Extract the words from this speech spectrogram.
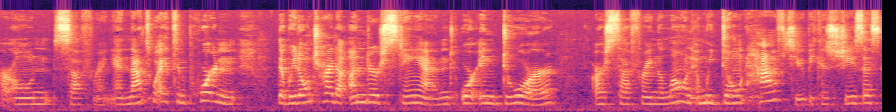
our own suffering. And that's why it's important that we don't try to understand or endure our suffering alone. And we don't have to because Jesus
